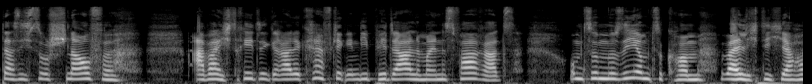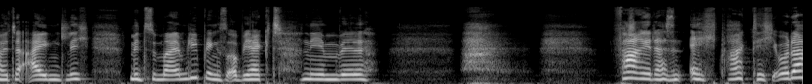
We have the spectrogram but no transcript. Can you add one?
dass ich so schnaufe, aber ich trete gerade kräftig in die Pedale meines Fahrrads, um zum Museum zu kommen, weil ich dich ja heute eigentlich mit zu meinem Lieblingsobjekt nehmen will. Fahrräder sind echt praktisch, oder?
